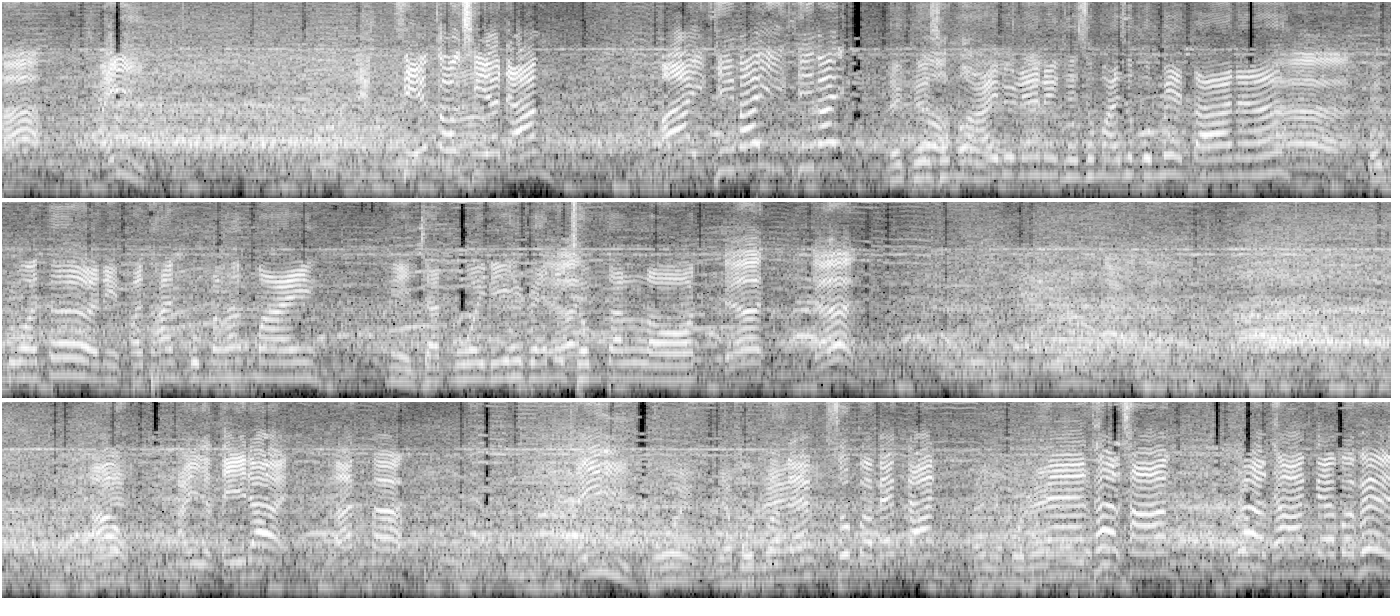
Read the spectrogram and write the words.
มาไอเสียงกองเชียร์ดังมาอีกทีไหมอีกทีไหมในเครือสมัยด้วยนะในเครือสมัยสกุลเมตตานะเออเป็นโปรโมเตอร์นี่ประธานกลุ่มบางรักใหม่นี่จัดมวยดีให้แฟนได้ชมตลอด เดิน เดินเอาใคร จะตีได้รัดมาตีโอ้ยอย่าหมซุดปเปแรอร์แบ็งคซุปเปอร์แบ็คดันนะอย่าหมดแรงแต่นะท่าทางท่าทางแกประเภท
